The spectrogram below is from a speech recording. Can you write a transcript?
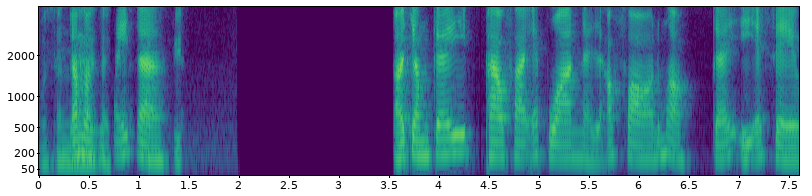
màu xanh đó lá mình thấy là ở trong cái Power File F1 này là OFF đúng không? Cái ESL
